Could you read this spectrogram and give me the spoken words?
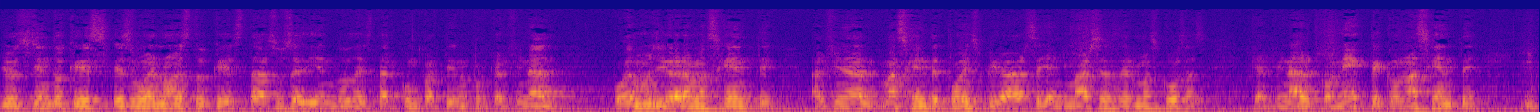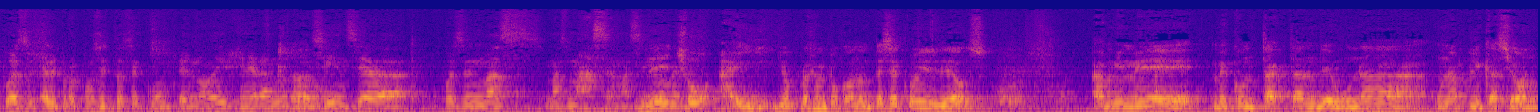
yo siento que es, es bueno esto que está sucediendo de estar compartiendo porque al final podemos llegar a más gente, al final más gente puede inspirarse y animarse a hacer más cosas, que al final conecte con más gente y pues el propósito se cumple, ¿no? De ir generando Claro. conciencia pues en más, más masa, más De hecho, ahí yo, por ejemplo, cuando empecé con mis videos, a mí me, me contactan de una, una aplicación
